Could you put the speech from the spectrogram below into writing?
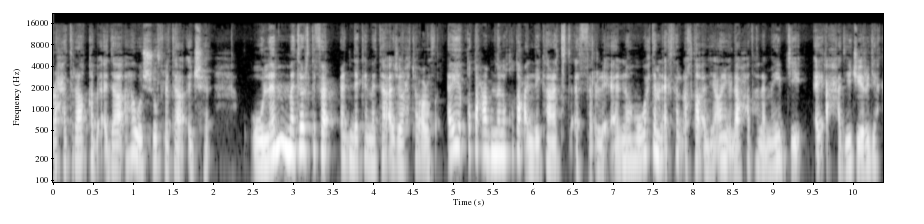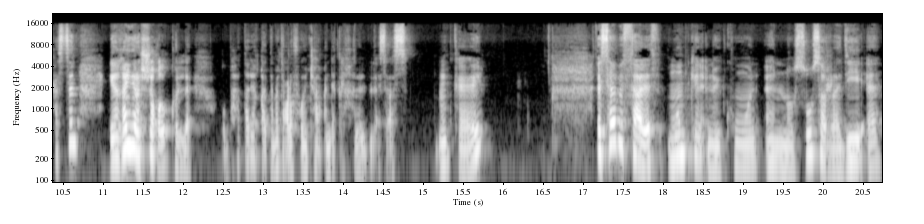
راح تراقب أدائها وتشوف نتائجها. ولما ترتفع عندك النتائج راح تعرف أي قطعة من القطع اللي كانت تتأثر لأنه واحدة من أكثر الأخطاء اللي أنا ألاحظها لما يبدي أي أحد يجي يريد يحسن يغير الشغل كله. وبهالطريقة أنت ما تعرف وين كان عندك الخلل بالأساس. أوكي. السبب الثالث ممكن إنه يكون النصوص الرديئة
